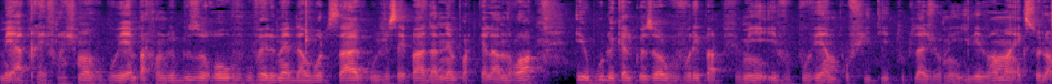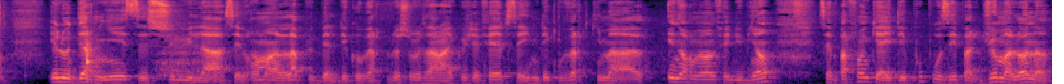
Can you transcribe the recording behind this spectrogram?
Mais après, franchement, vous pouvez un parfum de 12 euros, vous pouvez le mettre dans votre sac ou je sais pas, dans n'importe quel endroit et au bout de quelques heures, vous pourrez parfumer et vous pouvez en profiter toute la journée. Il est vraiment excellent. Et le dernier, c'est celui-là. C'est vraiment la plus belle découverte de Zara que j'ai faite. C'est une découverte qui m'a énormément fait du bien. C'est un parfum qui a été proposé par Joe Malone.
